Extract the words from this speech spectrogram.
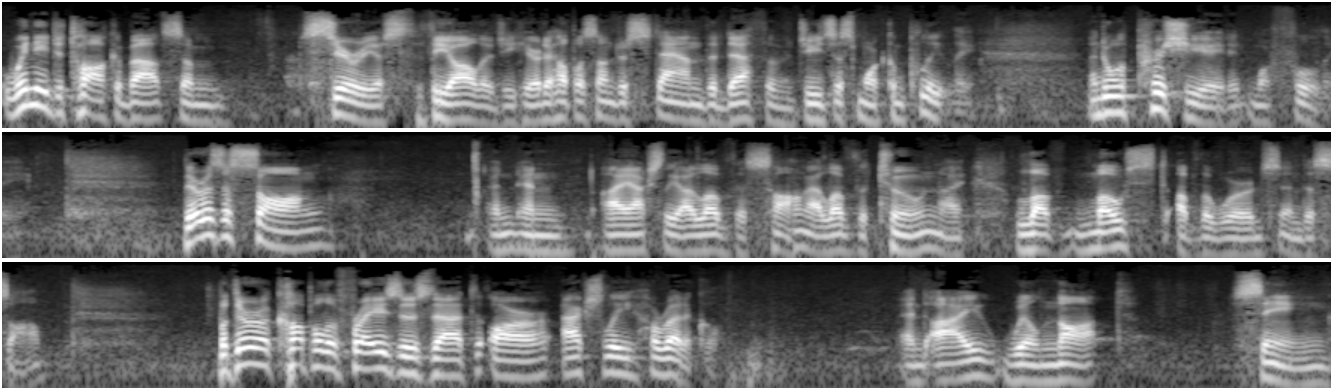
we need to talk about some serious theology here to help us understand the death of jesus more completely and to appreciate it more fully. There is a song and, and I actually I love this song. I love the tune. I love most of the words in this psalm. But there are a couple of phrases that are actually heretical. And I will not sing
